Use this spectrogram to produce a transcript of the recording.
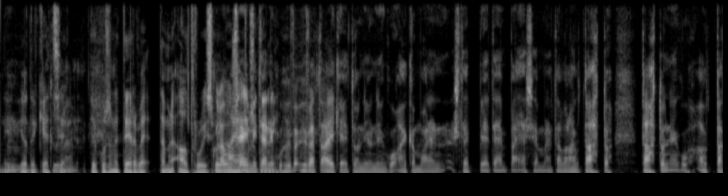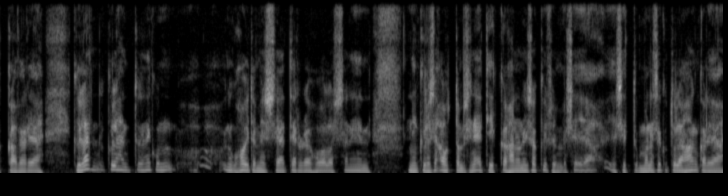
Niin mm, jotenkin, että se, joku sellainen terve tämmöinen altruismi Kyllä useimmiten niin kuin hyvä, hyvät aikeet on jo niin kuin aikamoinen steppi eteenpäin ja semmoinen tavallaan kuin tahto, tahto niin kuin auttaa kaveria. Kyllä, kyllähän niin kuin niin kuin hoitamisessa ja terveydenhuollossa, niin, niin kyllä se auttamisen etiikkahan on iso kysymys. Ja, ja sitten monesti kun tulee hankalia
